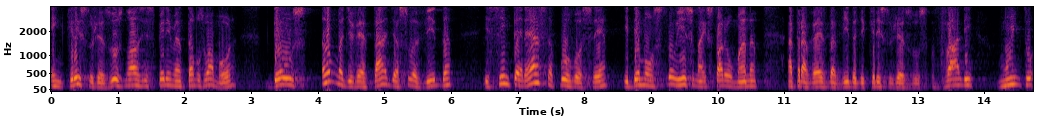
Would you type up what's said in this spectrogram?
em Cristo Jesus, nós experimentamos o amor. Deus ama de verdade a sua vida e se interessa por você e demonstrou isso na história humana através da vida de Cristo Jesus. Vale muito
